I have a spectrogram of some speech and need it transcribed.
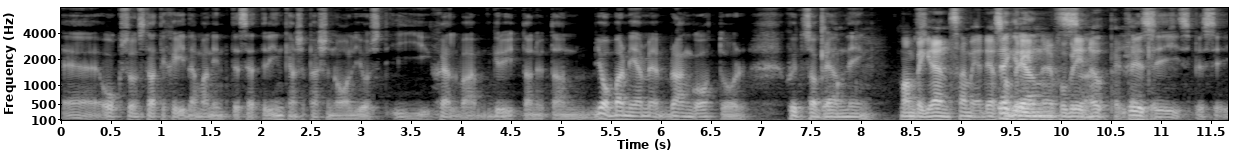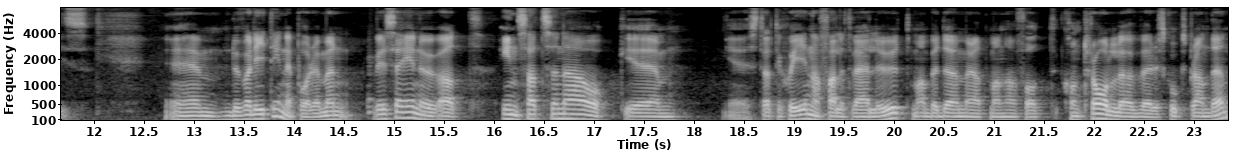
eh, också en strategi där man inte sätter in kanske personal just i själva grytan utan jobbar mer med brandgator, skyddsavbränning. Man begränsar mer, det som Begränsa. brinner får brinna upp helt Precis, enkelt. precis. Ehm, du var lite inne på det men vi säger nu att insatserna och ehm, eh, strategin har fallit väl ut. Man bedömer att man har fått kontroll över skogsbranden.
